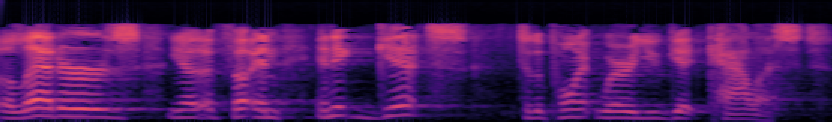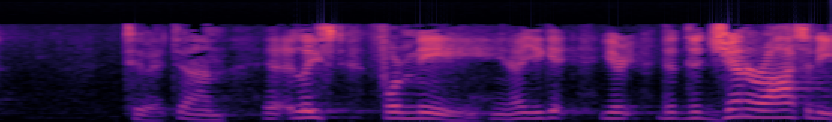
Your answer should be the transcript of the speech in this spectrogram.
letters, you know, and and it gets to the point where you get calloused to it. Um, at least for me, you know, you get your, the, the generosity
